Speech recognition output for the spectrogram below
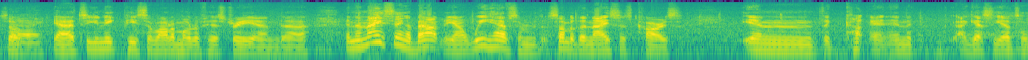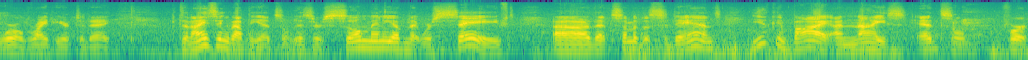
So Yeah. yeah, it's a unique piece of automotive history, and uh, and the nice thing about you know we have some some of the nicest cars in the in the I guess the Edsel world right here today. But the nice thing about the Edsel is there's so many of them that were saved uh, that some of the sedans you can buy a nice Edsel for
